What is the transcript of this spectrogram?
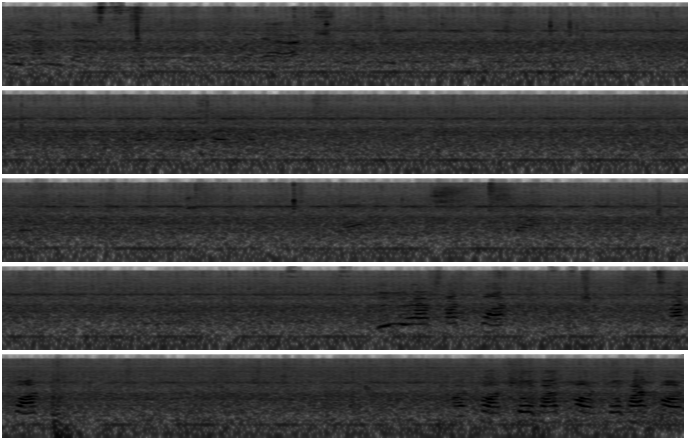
ต้องทำแต่เนี่ยนะ Do you have passport? Passport? Passport, show passport, show passport.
